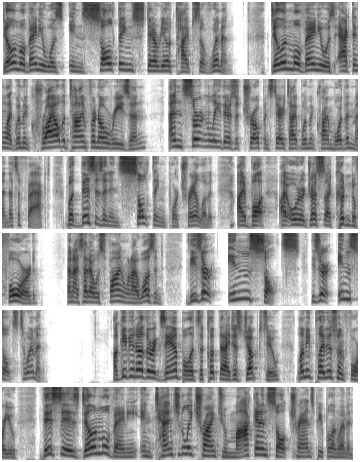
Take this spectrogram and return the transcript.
Dylan Mulvaney was insulting stereotypes of women. Dylan Mulvaney was acting like women cry all the time for no reason. And certainly there's a trope and stereotype women cry more than men. That's a fact. But this is an insulting portrayal of it. I bought, I ordered dresses I couldn't afford. And I said I was fine when I wasn't. These are insults. These are insults to women. I'll give you another example. It's a clip that I just jumped to. Let me play this one for you. This is Dylan Mulvaney intentionally trying to mock and insult trans people and women.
